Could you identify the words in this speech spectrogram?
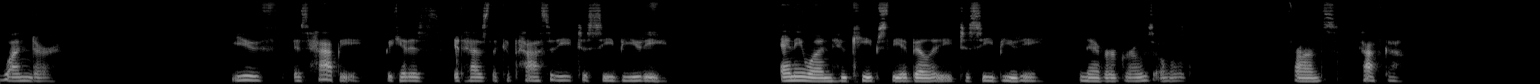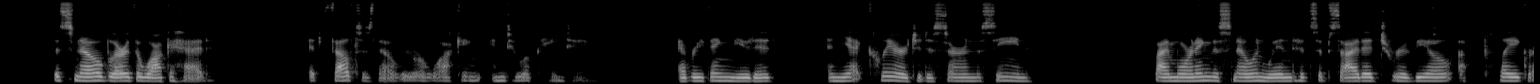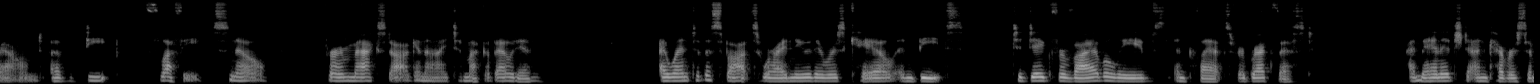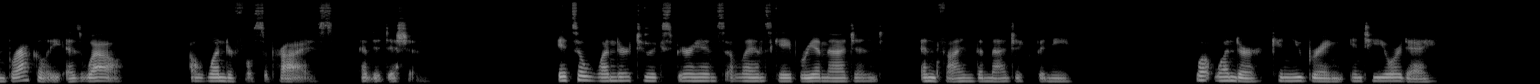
Wonder. Youth is happy because it has the capacity to see beauty. Anyone who keeps the ability to see beauty never grows old. Franz Kafka. The snow blurred the walk ahead. It felt as though we were walking into a painting, everything muted and yet clear to discern the scene. By morning, the snow and wind had subsided to reveal a playground of deep, fluffy snow for Max Dog and I to muck about in. I went to the spots where I knew there was kale and beets to dig for viable leaves and plants for breakfast. I managed to uncover some broccoli as well, a wonderful surprise and addition. It's a wonder to experience a landscape reimagined and find the magic beneath. What wonder can you bring into your day?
